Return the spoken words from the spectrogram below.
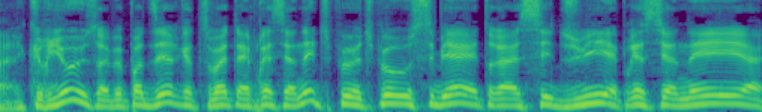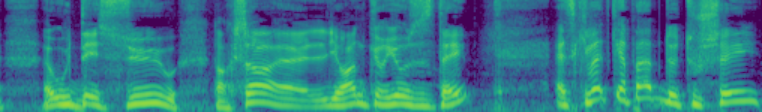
Euh, curieux, ça veut pas dire que tu vas être impressionné. Tu peux, tu aussi bien être euh, séduit, impressionné ou déçu. Donc ça, il y aura une curiosité. Est-ce qu'il va être capable de toucher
